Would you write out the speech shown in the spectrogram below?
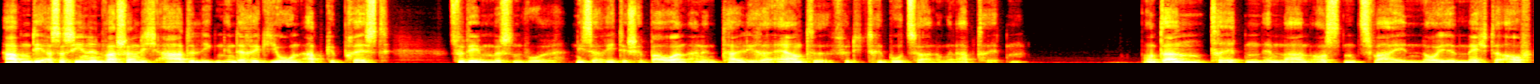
haben die Assassinen wahrscheinlich Adeligen in der Region abgepresst. Zudem müssen wohl nisaritische Bauern einen Teil ihrer Ernte für die Tributzahlungen abtreten. Und dann treten im Nahen Osten zwei neue Mächte auf,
